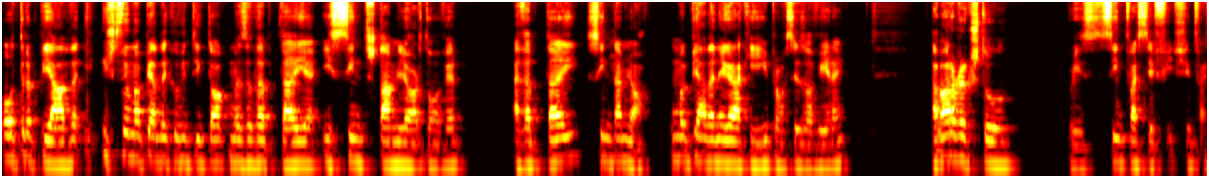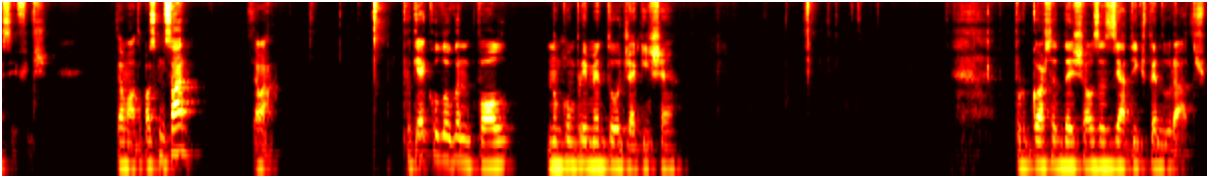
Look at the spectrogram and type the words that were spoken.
outra piada. Isto foi uma piada que eu vi no TikTok, mas adaptei-a e sinto está melhor. Estão a ver? Adaptei, sinto está melhor. Uma piada negra aqui para vocês ouvirem. A Bárbara gostou, por isso sinto que vai ser fixe. Sinto que vai ser fixe. Então, malta, posso começar? Então, lá. Porquê é que o Logan Paul não cumprimentou o Jackie Chan? Porque gosta de deixar os asiáticos pendurados.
